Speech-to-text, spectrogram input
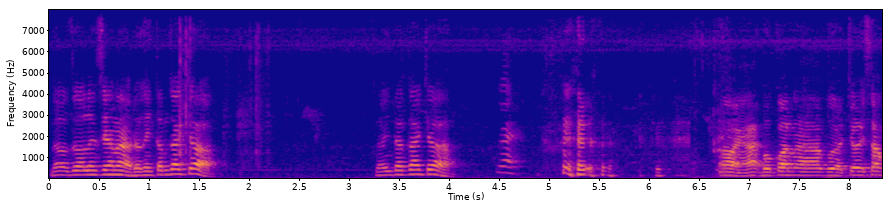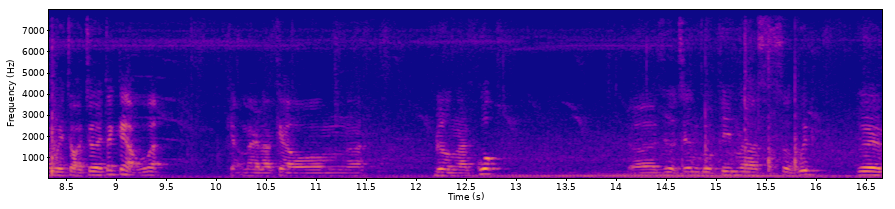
Đâu, dơ lên xem nào, được hình tam giác chưa? Được hình tam giác chưa? đây Rồi, hai bố con à, vừa chơi xong cái trò chơi tách kẹo các bạn. Kẹo này là kẹo à, đường Hàn Quốc. Ờ, dựa trên bộ phim uh, Squid Game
